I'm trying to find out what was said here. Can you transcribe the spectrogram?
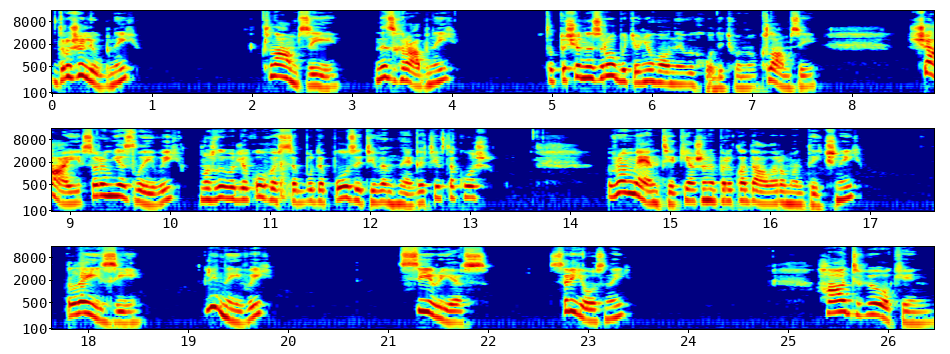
дружелюбний. Clumsy незграбний. Тобто, що не зробить, у нього не виходить воно. Clumsy. Shy сором'язливий. Можливо, для когось це буде positive and negative також. Romantic, я вже не перекладала романтичний. Lazy лінивий. Serious серйозний. Hardworking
